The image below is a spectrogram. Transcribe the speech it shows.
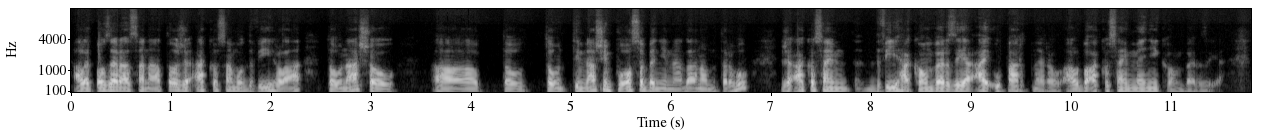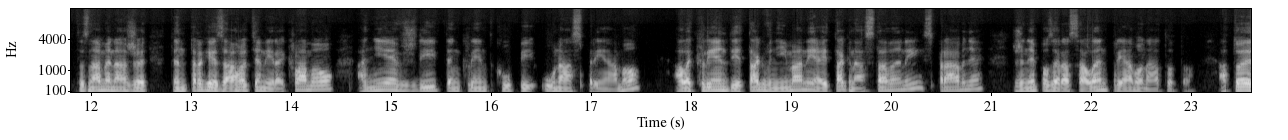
ale pozerá sa na to, že ako sa mu dvihla tou našou, uh, tou, tou, tým našim pôsobením na danom trhu, že ako sa im dvíha konverzia aj u partnerov, alebo ako sa im mení konverzia. To znamená, že ten trh je zahltený reklamou a nie vždy ten klient kúpi u nás priamo, ale klient je tak vnímaný a je tak nastavený správne, že nepozerá sa len priamo na toto. A to je,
